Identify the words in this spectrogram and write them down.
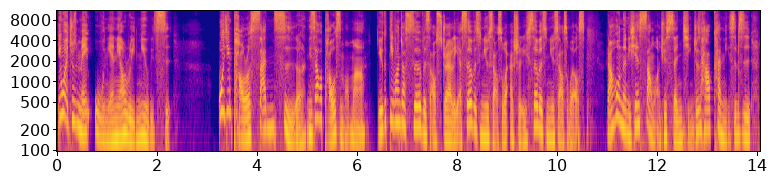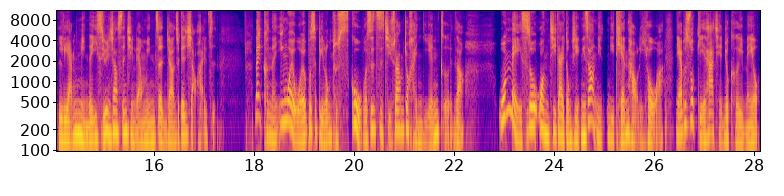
因为就是每五年你要 renew 一次。我已经跑了三次了，你知道我跑什么吗？有一个地方叫 Service Australia，Service New South Wales，actually，Service New South Wales。然后呢，你先上网去申请，就是他要看你是不是良民的意思，有点像申请良民证这样，就跟小孩子。那可能因为我又不是 belong to school，我是自己，所以他们就很严格，你知道。我每次都忘记带东西，你知道你，你填好了以后啊，你还不是说给他钱就可以？没有，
